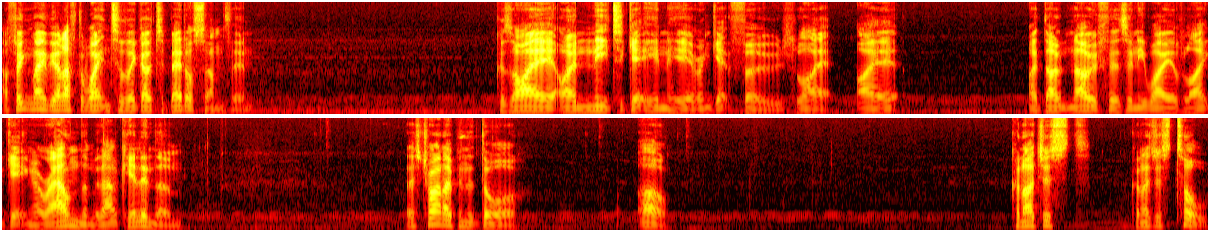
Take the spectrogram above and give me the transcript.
I think maybe I'll have to wait until they go to bed or something. Because I, I need to get in here and get food. Like, I... I don't know if there's any way of, like, getting around them without killing them. Let's try and open the door. Oh. Can I just... Can I just talk?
